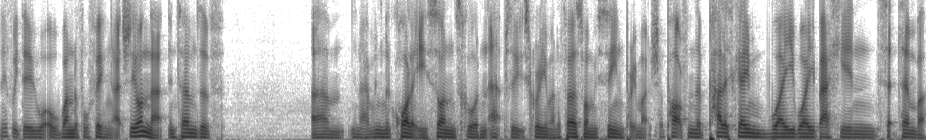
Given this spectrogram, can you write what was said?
And if we do, what a wonderful thing! Actually, on that, in terms of um, you know, having the quality, Son scored an absolute screamer. The first one we've seen, pretty much, apart from the Palace game way, way back in September.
